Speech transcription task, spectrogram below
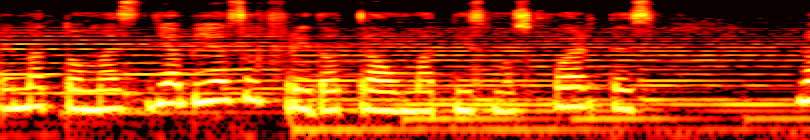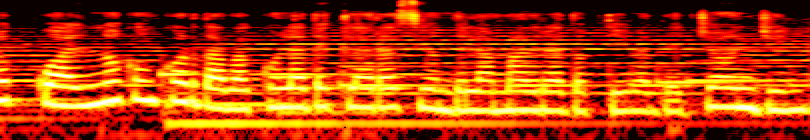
hematomas y había sufrido traumatismos fuertes, lo cual no concordaba con la declaración de la madre adoptiva de Jin.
